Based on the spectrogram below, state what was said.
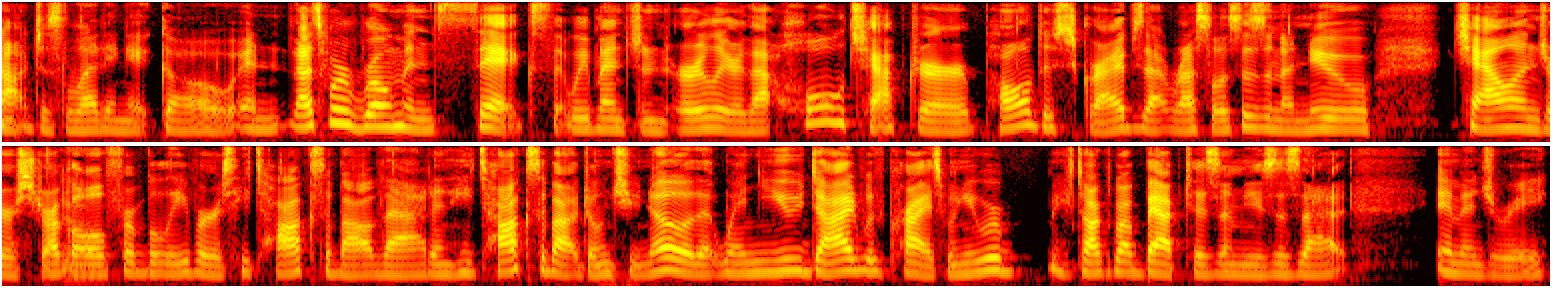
not just letting it go. And that's where Romans 6 that we mentioned earlier, that whole chapter, Paul describes that wrestle. This isn't a new challenge or struggle Yeah. for believers. He talks about that. And he talks about, don't you know, that when you died with Christ, when you were, he talked about baptism, uses that imagery.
